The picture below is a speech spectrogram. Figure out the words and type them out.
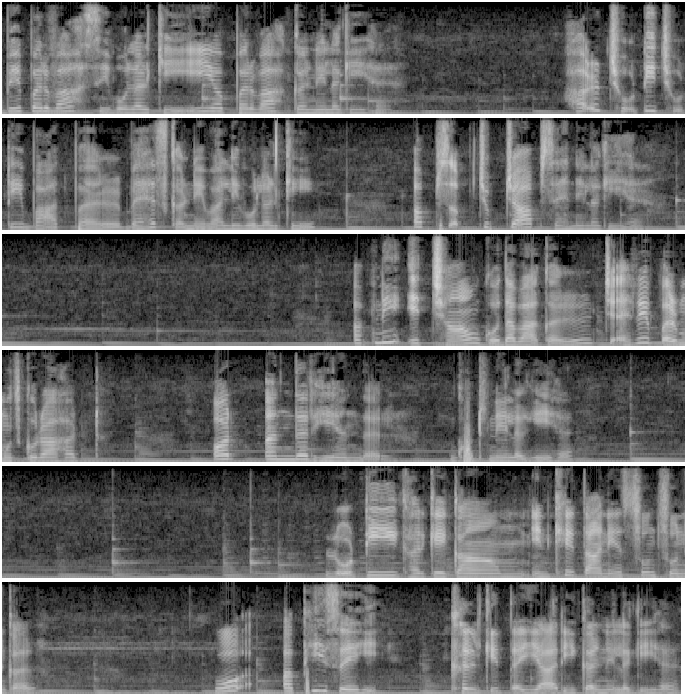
बेपरवाह सी वो लड़की अब परवाह करने लगी है। हर छोटी छोटी बात पर बहस करने वाली वो लड़की अब सब चुपचाप सहने लगी है। अपनी इच्छाओं को दबाकर चेहरे पर मुस्कुराहट और अंदर ही अंदर घुटने लगी है। रोटी, घर के काम, इनके ताने सुन सुनकर वो अभी से ही कल की तैयारी करने लगी है।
